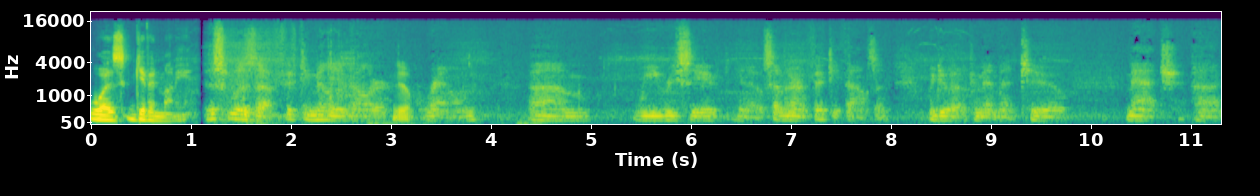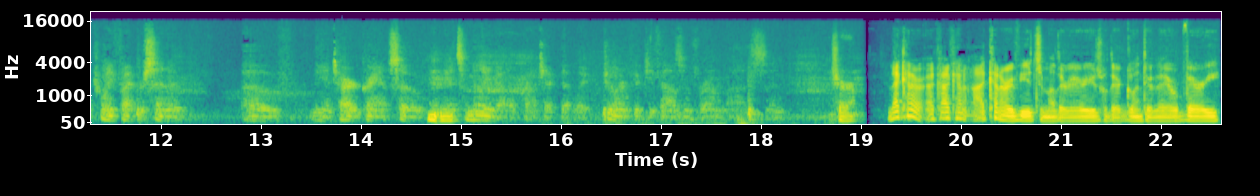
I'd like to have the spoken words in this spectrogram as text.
was given money? This was a fifty million dollar Yep. round. Um, we received, you know, seven hundred fifty thousand. We do have a commitment to match twenty five percent of of the entire grant, so it's a million dollar project that way. Two hundred fifty thousand from us, and Sure. And I kind of, I kind of, I kind of reviewed some other areas where they're going through. They were very,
